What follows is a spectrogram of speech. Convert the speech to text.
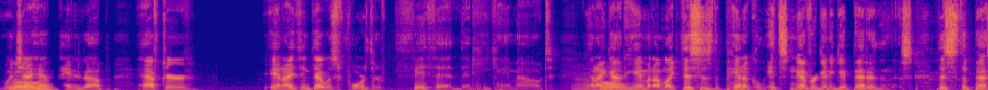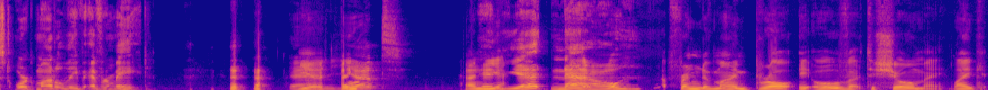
which I Oh. have painted up after, and I think that was fourth or fifth ed that he came out. And I got Oh. him, and I'm like, this is the pinnacle. It's never going to get better than this. This is the best orc model they've ever made. And think? yet, and, And yeah, yet now, a friend of mine brought it over to show me. Like,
